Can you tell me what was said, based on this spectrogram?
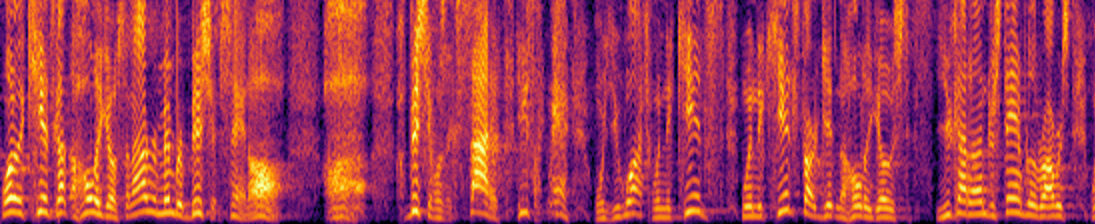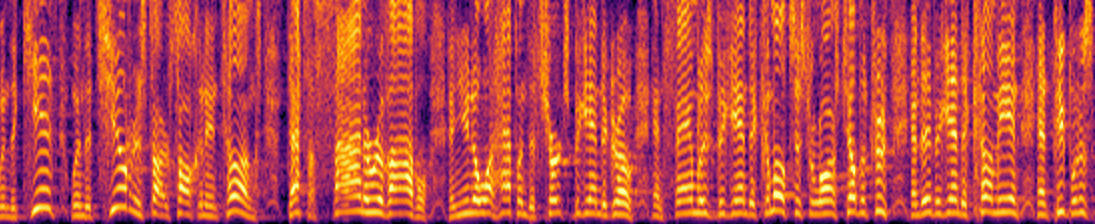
one of the kids got the Holy Ghost. And I remember Bishop saying, Oh, Oh, Bishop was excited. He's like, man, when you watch, when the kids, when the kids start getting the Holy Ghost, you got to understand, Brother Roberts, when the kids, when the children start talking in tongues, that's a sign of revival. And you know what happened? The church began to grow and families began to, come on, Sister Lawrence, tell the truth. And they began to come in and people just,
